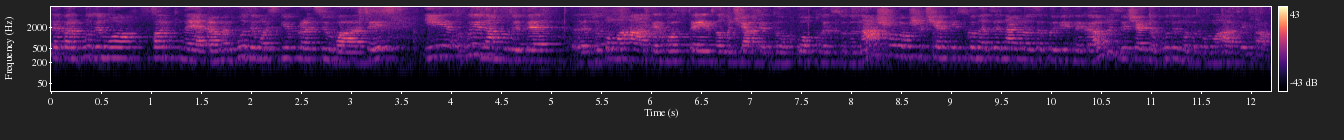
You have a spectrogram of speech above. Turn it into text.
тепер будемо партнерами, будемо співпрацювати, і ви нам будете е, допомагати гостей залучати до комплексу до нашого Шевченківського національного заповідника. А ми, звичайно, будемо допомагати вам.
